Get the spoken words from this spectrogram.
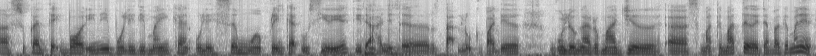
uh, sukan tekbol ini boleh dimainkan oleh semua peringkat usia ya. Tidak Betul. hanya tertakluk kepada golongan remaja uh, semata-mata. Dan bagaimana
